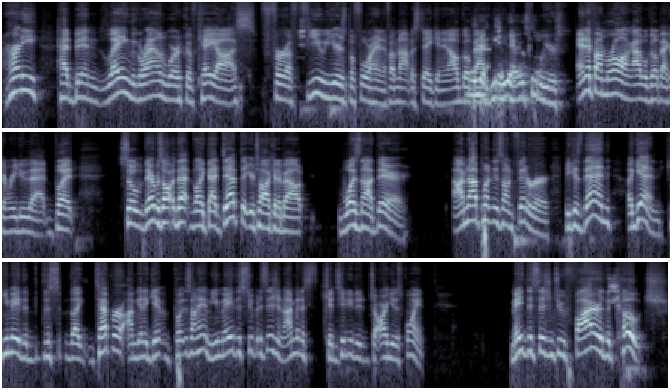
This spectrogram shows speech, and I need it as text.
Hurney had been laying the groundwork of chaos for a few years beforehand, if I'm not mistaken. And I'll go oh, back. Yeah, yeah, it was a couple years. And if I'm wrong, I will go back and redo that. But so there was all that, like that depth that you're talking about was not there. I'm not putting this on Fitterer because then again, he made the this like Tepper. I'm gonna give put this on him. You made the stupid decision. I'm gonna continue to, to argue this point made the decision to fire the coach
